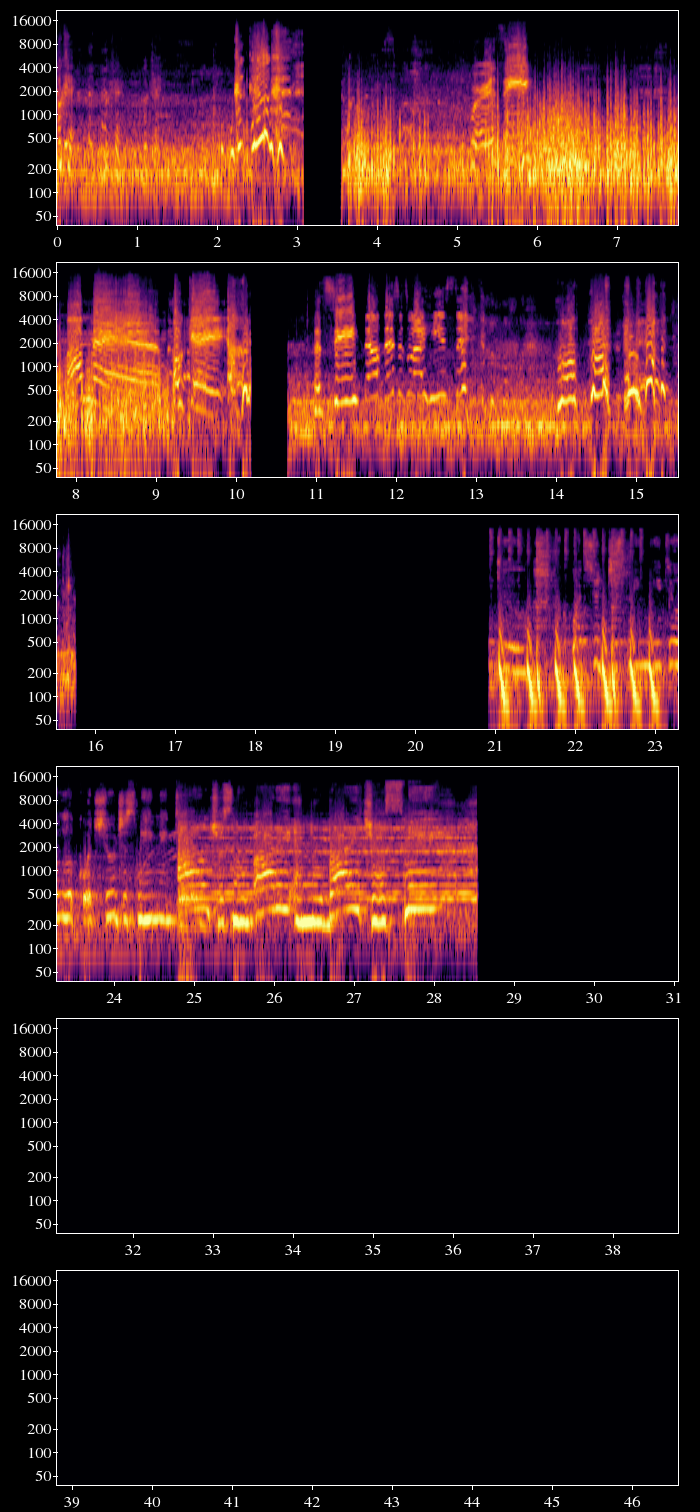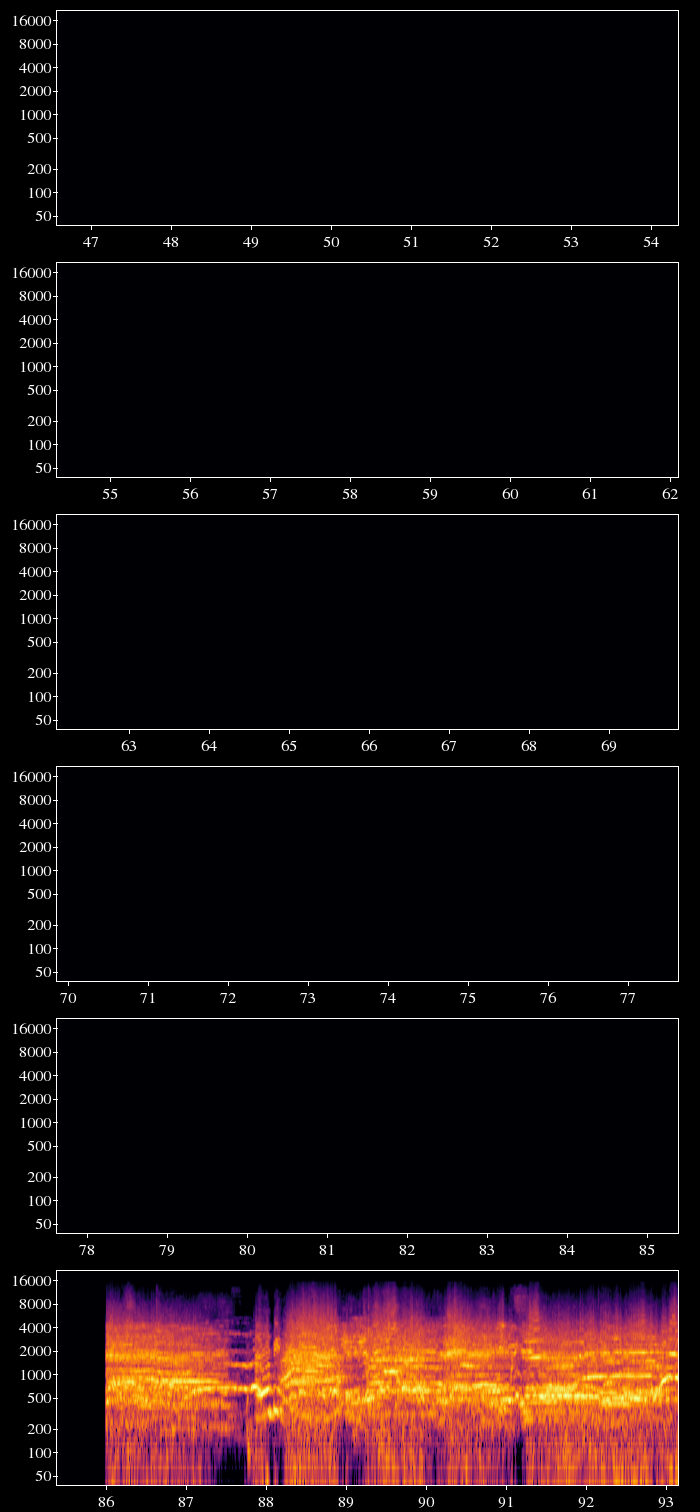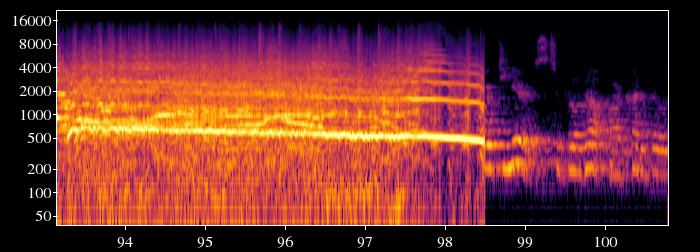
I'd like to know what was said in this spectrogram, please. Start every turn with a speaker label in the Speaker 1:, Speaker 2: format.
Speaker 1: Okay, okay, okay.
Speaker 2: Where is he? My man. Okay. Let's see.
Speaker 3: Now this is why he's single.
Speaker 4: do. Look what you just made me do. Look what you just made me do. I don't trust nobody, and nobody trusts me.
Speaker 5: Credibility.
